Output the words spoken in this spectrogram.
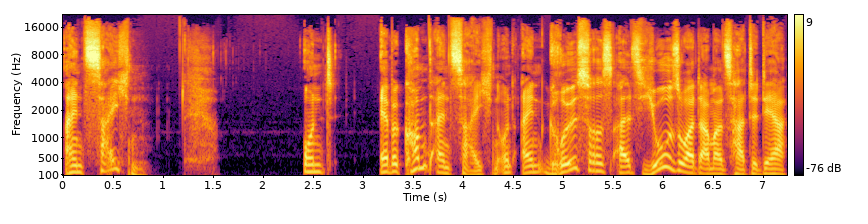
ein Zeichen. Und er bekommt ein Zeichen und ein größeres als Josua damals hatte, der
